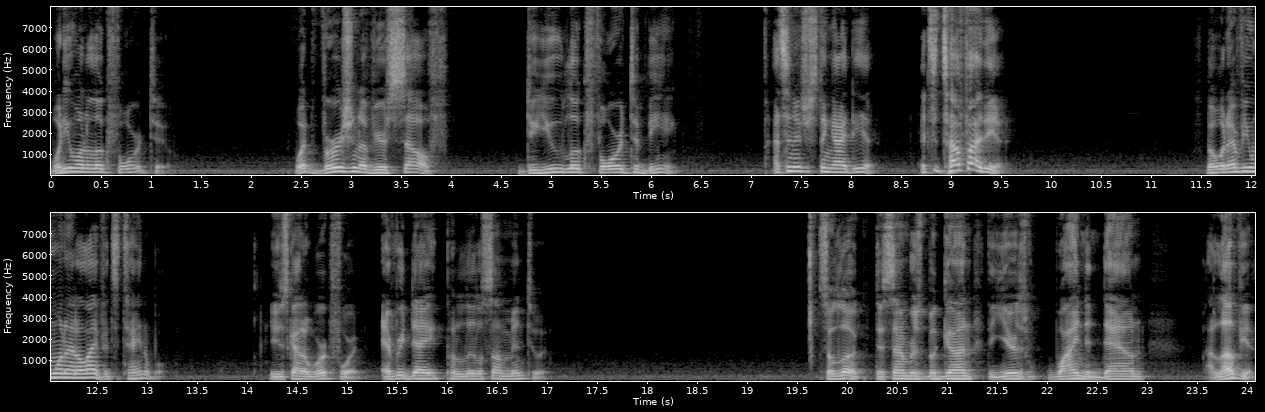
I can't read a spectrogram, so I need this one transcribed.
What do you want to look forward to? What version of yourself do you look forward to being? That's an interesting idea. It's a tough idea. But whatever you want out of life, it's attainable. You just got to work for it. Every day, put a little something into it. So, look, December's begun. The year's winding down. I love you.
